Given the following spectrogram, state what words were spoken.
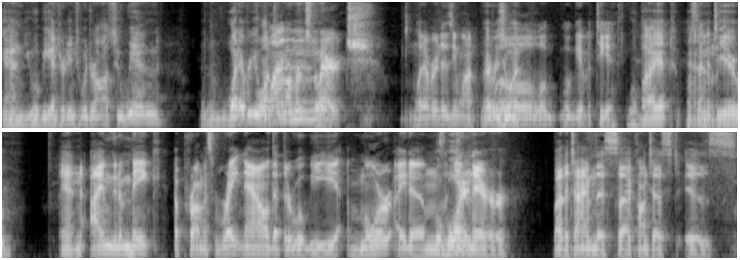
and you will be entered into a draw to win whatever you want from our merch store. merch. Whatever it is you want. Whatever we'll, you want. We'll we'll give it to you. We'll buy it. We'll send it Um, to you. And I'm gonna make a promise right now that there will be more items Oh, in there by the time this uh, contest is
